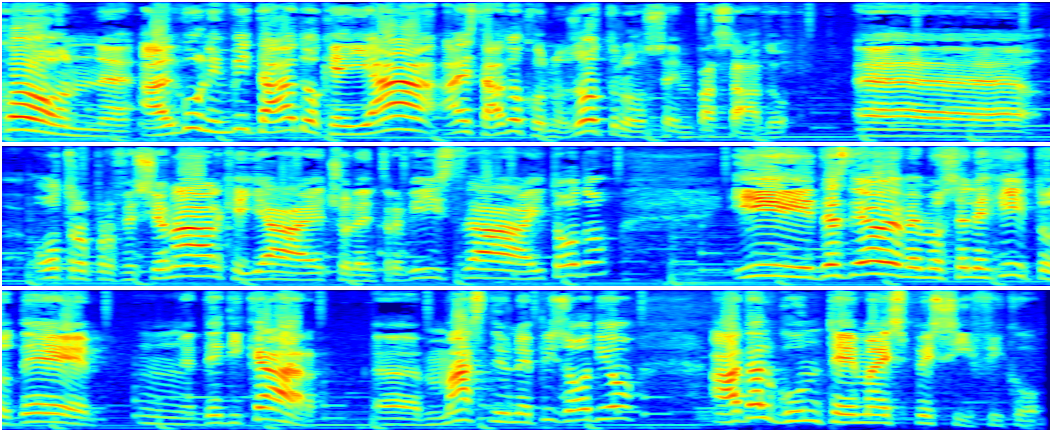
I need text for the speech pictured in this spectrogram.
con algún invitado que ya ha estado con nosotros en pasado. Eh, otro profesional que ya ha hecho la entrevista y todo. Y desde hoy hemos elegido de mm, dedicar eh, más de un episodio ad algún tema específico.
